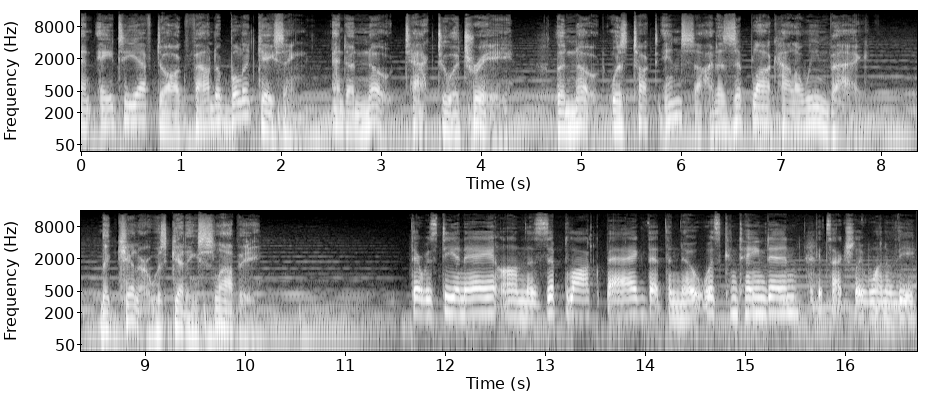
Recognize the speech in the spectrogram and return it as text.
an ATF dog found a bullet casing and a note tacked to a tree. The note was tucked inside a Ziploc Halloween bag. The killer was getting sloppy. There was DNA on the Ziploc bag that the note was contained in. It's actually one of the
